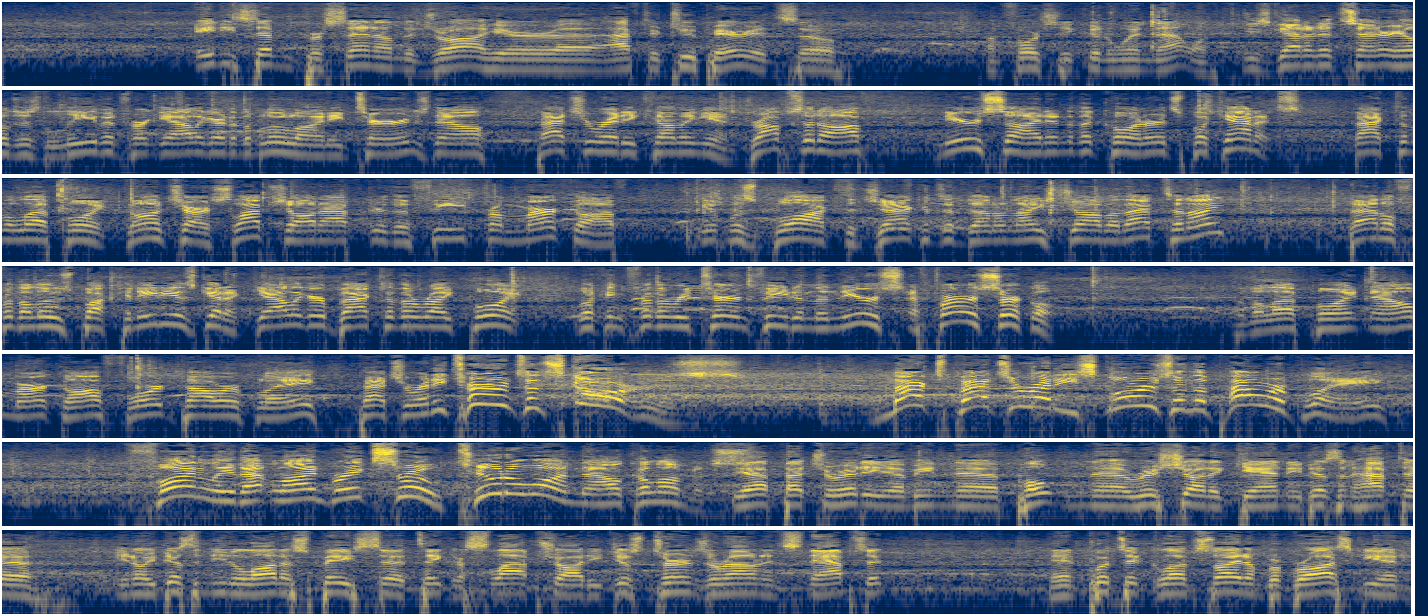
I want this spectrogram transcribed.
87% on the draw here uh, after two periods, so unfortunately couldn't win that one. He's got it at center. He'll just leave it for Gallagher to the blue line. He turns now. Pacioretty coming in, drops it off near side into the corner. It's Plekanec back to the left point. Gonchar slap shot after the feed from Markov. It was blocked. The Jackets have done a nice job of that tonight. Battle for the loose puck. Canadians get it. Gallagher back to the right point, looking for the return feed in the near uh, far circle. To the left point now, Markov, Forward power play. Pacioretty turns and scores! Max Pacioretty scores on the power play. Finally, that line breaks through. Two to one now, Columbus. Yeah, Pacioretty. I mean, uh, potent uh, wrist shot again. He doesn't have to, you know, he doesn't need a lot of space to take a slap shot. He just turns around and snaps it and puts it glove side on Bobrovsky. And,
